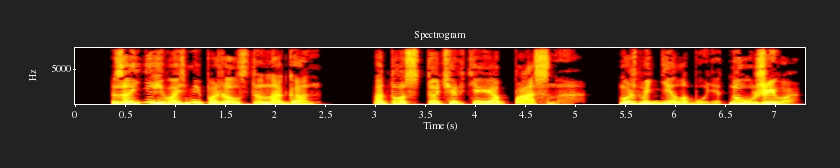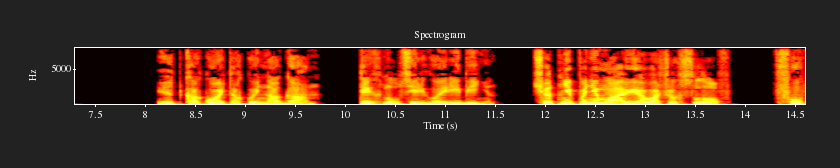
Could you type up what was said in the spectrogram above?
— Зайди и возьми, пожалуйста, наган. А то сто чертей опасно. Может быть, дело будет. Ну, живо! — Это какой такой наган? — тряхнул Серегой Рябинин. — Чё-то не понимаю я ваших слов. — Фу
